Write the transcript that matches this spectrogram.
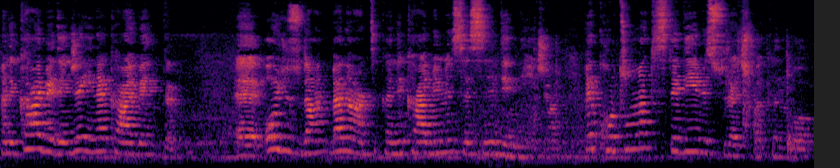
hani kaybedince yine kaybettim. E, o yüzden ben artık hani kalbimin sesini dinleyeceğim. Ve kurtulmak istediği bir süreç bakın bu.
